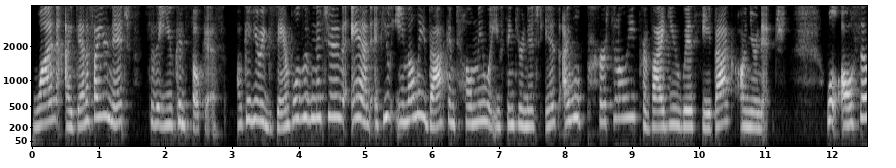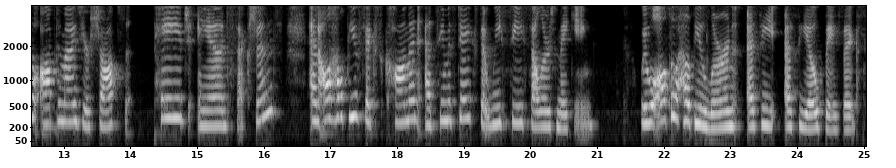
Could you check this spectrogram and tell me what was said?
one, identify your niche so that you can focus. I'll give you examples of niches, and if you email me back and tell me what you think your niche is, I will personally provide you with feedback on your niche. We'll also optimize your shop's page and sections, and I'll help you fix common Etsy mistakes that we see sellers making. We will also help you learn Etsy SEO basics.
